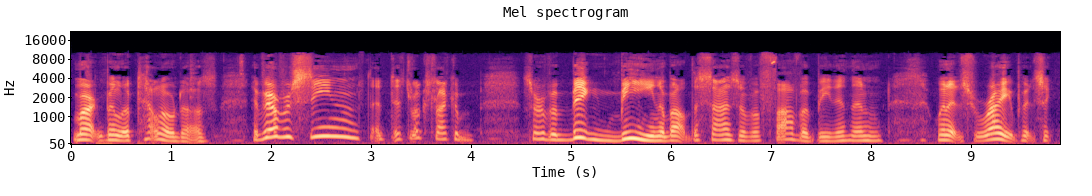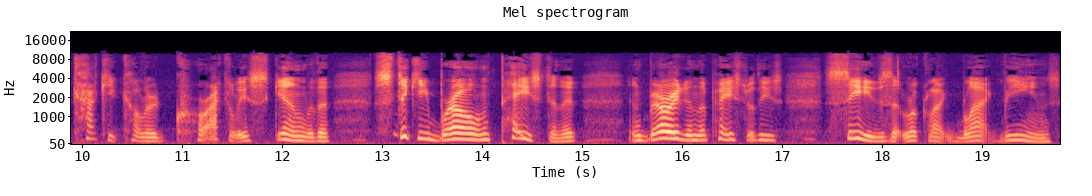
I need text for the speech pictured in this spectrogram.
Mark Militello does. Have you ever seen? It, it looks like a sort of a big bean about the size of a fava bean, and then when it's ripe, it's a khaki-colored, crackly skin with a sticky brown paste in it. And buried in the paste are these seeds that look like black beans.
